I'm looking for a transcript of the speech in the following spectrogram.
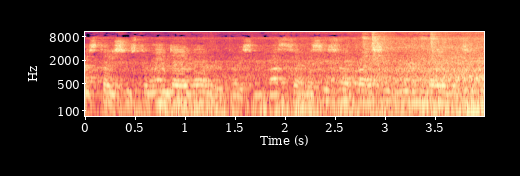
We stations to hand over replacement bus services and operation to hand to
